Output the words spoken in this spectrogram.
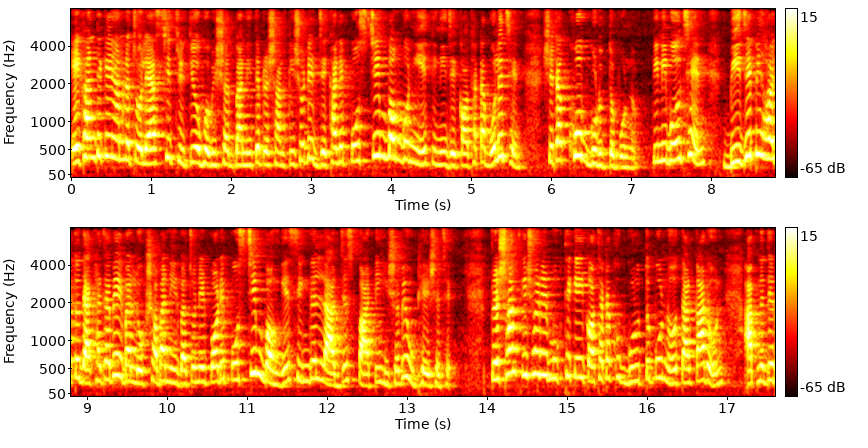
এখান থেকেই আমরা চলে আসছি তৃতীয় ভবিষ্যৎবাণীতে প্রশান্ত কিশোরের, যেখানে পশ্চিমবঙ্গ নিয়ে তিনি যে কথাটা বলেছেন সেটা খুব গুরুত্বপূর্ণ। তিনি বলছেন, বিজেপি হয়তো দেখা যাবে এবার লোকসভা নির্বাচনের পরে পশ্চিমবঙ্গে সিঙ্গেল লার্জেস্ট পার্টি হিসেবে উঠে এসেছে। প্রশান্ত কিশোরের মুখ থেকে এই কথাটা খুব গুরুত্বপূর্ণ, তার কারণ আপনাদের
